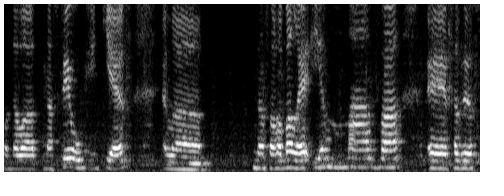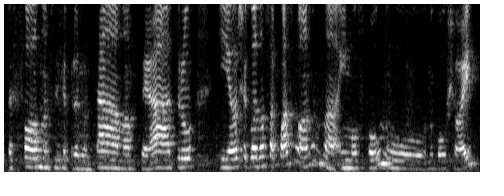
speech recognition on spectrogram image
Quando ela nasceu em Kiev, ela dançava balé e amava é, fazer as performances, se apresentar, amava teatro. E ela chegou a dançar quatro anos na, em Moscou, no, no Bolshoi.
